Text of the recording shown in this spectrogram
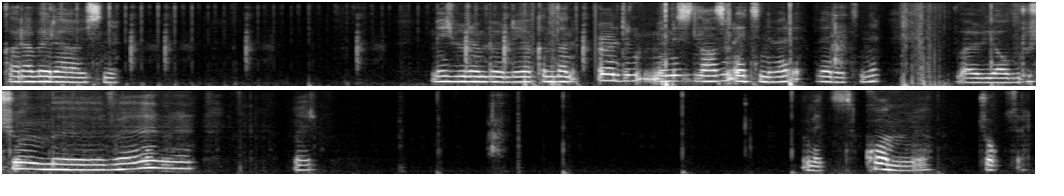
Kara bela üstüne. Mecburen böyle yakından öldürmemiz lazım. Etini ver. Ver etini. Ver yavruşum ver. Ver. Ver. ver. Evet. Konmuyor. Çok güzel.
